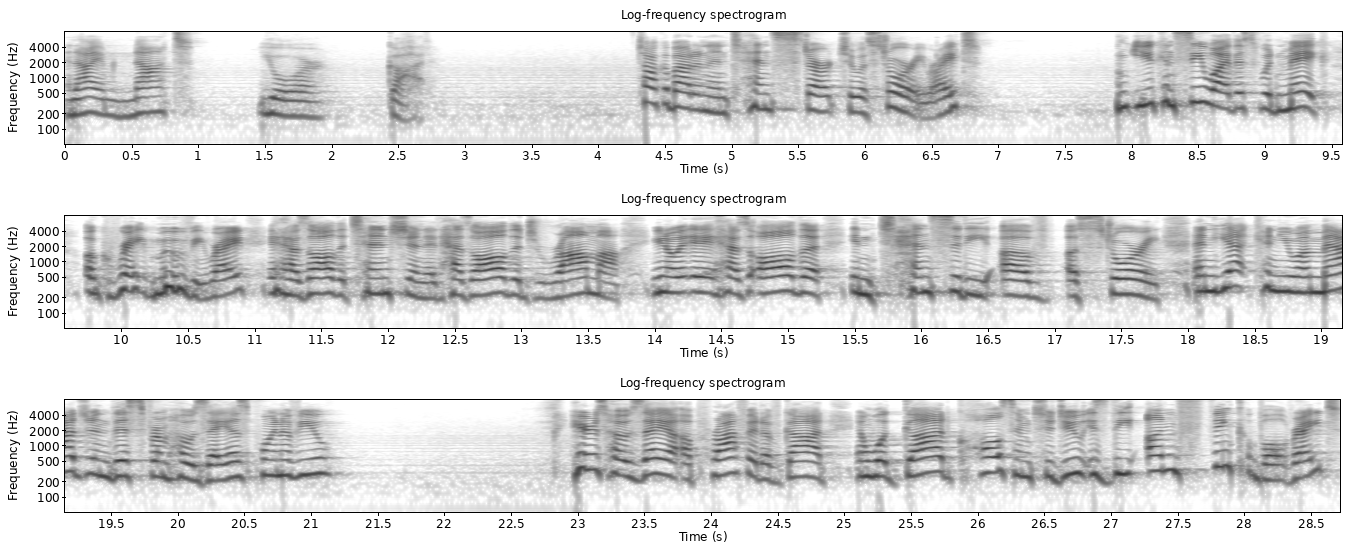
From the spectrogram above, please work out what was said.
and I am not your God. Talk about an intense start to a story, right? You can see why this would make a great movie, right? It has all the tension, it has all the drama, you know, it has all the intensity of a story. And yet, can you imagine this from Hosea's point of view? Here's Hosea, a prophet of God, and what God calls him to do is the unthinkable, right?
